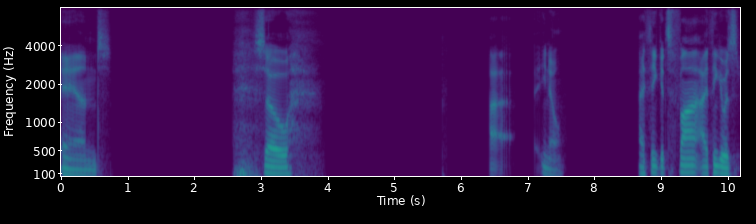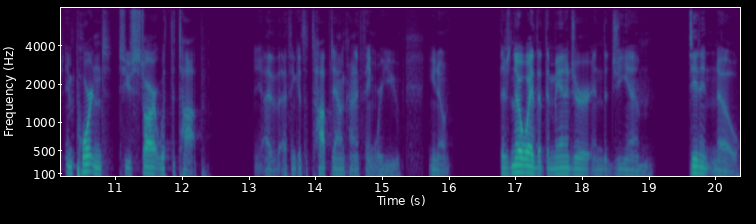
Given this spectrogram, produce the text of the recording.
and so uh, you know i think it's fine i think it was important to start with the top I, I think it's a top down kind of thing where you you know there's no way that the manager and the gm didn't know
